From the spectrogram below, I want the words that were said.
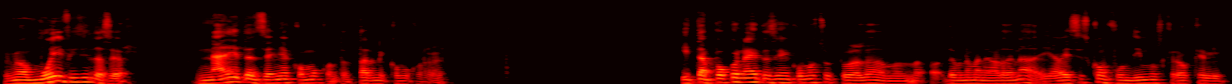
primero, muy difícil de hacer. Nadie te enseña cómo contratar ni cómo correr. Y tampoco nadie te enseña cómo estructurarla de una- manera ordenada. Y a veces confundimos, creo que el,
